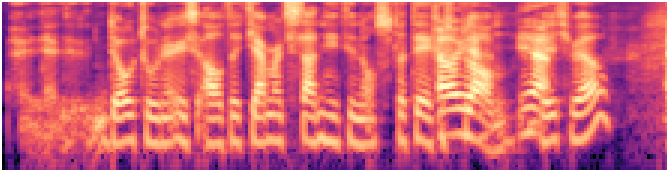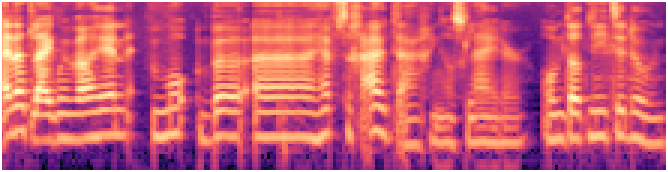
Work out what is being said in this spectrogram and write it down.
eh, een dooddoener is altijd ja, maar het staat niet in ons strategisch Oh ja, plan. ja. Weet je wel? En dat lijkt me wel heel een be- eh, heftige uitdaging als leider. Om dat niet te doen.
